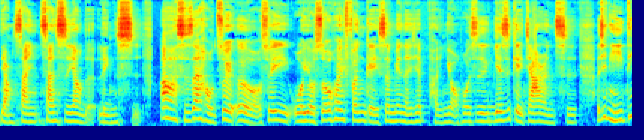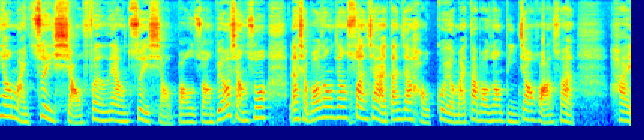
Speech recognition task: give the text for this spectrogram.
两三三四样的零食啊，实在好罪恶哦。所以我有时候会分给身边的一些朋友，或是也是给家人吃。而且你一定要买最小分量、最小包装，不要想说啊小包装这样算下来单价好贵哦，买大包装比较划算。嗨，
